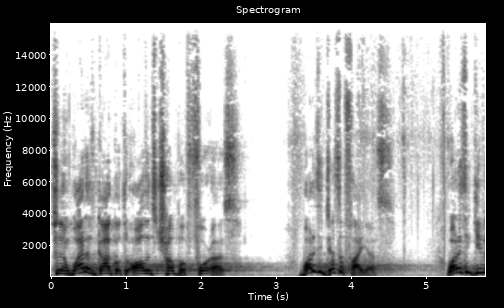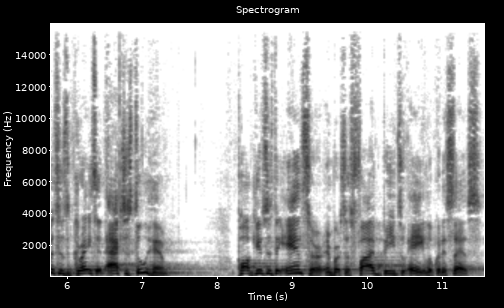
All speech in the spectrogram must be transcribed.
So then, why does God go through all this trouble for us? Why does He justify us? Why does He give us His grace and access to Him? Paul gives us the answer in verses 5b to 8. Look what it says.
